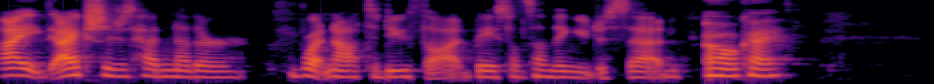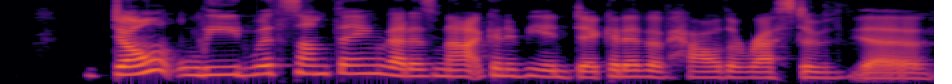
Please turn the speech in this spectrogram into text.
I actually just had another what not to do thought based on something you just said. Oh, okay. Don't lead with something that is not going to be indicative of how the rest of the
